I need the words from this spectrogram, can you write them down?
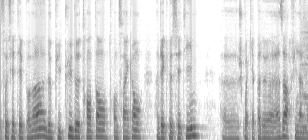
Société Poma, depuis plus de 30 ans, 35 ans avec le CETIM. Euh, je crois qu'il n'y a pas de hasard finalement.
